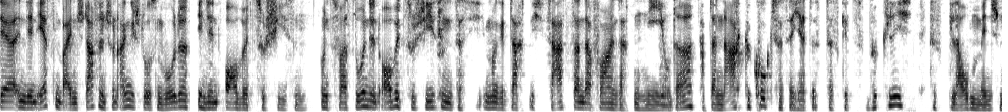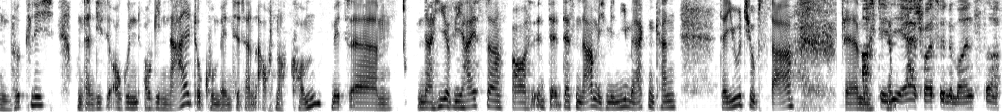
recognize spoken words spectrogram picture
der in den ersten beiden Staffeln schon angestoßen wurde, in den Orbit zu schießen. Und zwar so in den Orbit zu schießen, dass ich immer gedacht, ich saß dann davor und dachte, nee, oder? Hab dann nachgeguckt, dass ja, das, das gibt's wirklich, das glauben Menschen wirklich. Und dann diese Originaldokumente dann auch noch kommen mit, ähm, na hier, wie heißt er? Oh, dessen Namen ich mir nie merken kann. Der YouTube-Star. Ähm, Ach, die, ja, ich weiß, wen du meinst. Ah,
